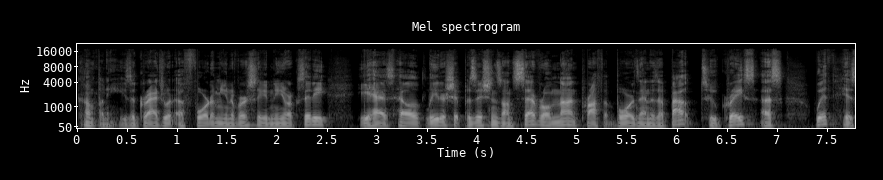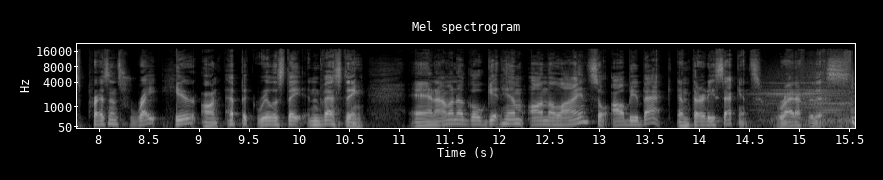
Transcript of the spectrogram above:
company. He's a graduate of Fordham University in New York City. He has held leadership positions on several nonprofit boards and is about to grace us with his presence right here on Epic Real Estate Investing. And I'm going to go get him on the line, so I'll be back in 30 seconds right after this.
